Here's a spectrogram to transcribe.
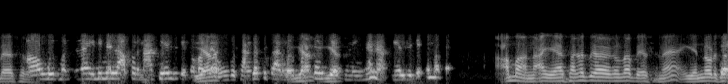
பேசுறேன். அவங்களுக்கு மட்டும் இனிமேல் அப்புறம் நான் கேள்வி கேட்க மாட்டேன். உங்க சங்கத்துக்காரங்க மட்டும் எனக்கு- பேசுனீங்கன்னா நான் கேள்வி கேட்க மாட்டேன். ஆமா நான் என் சங்கத்துக்காக தான் பேசினேன். என்னோட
